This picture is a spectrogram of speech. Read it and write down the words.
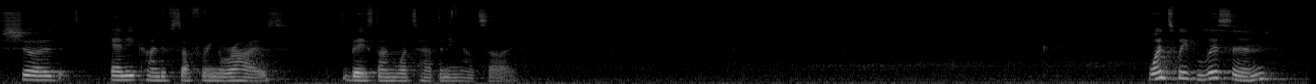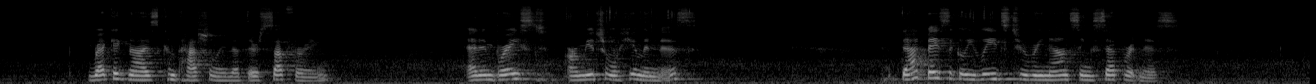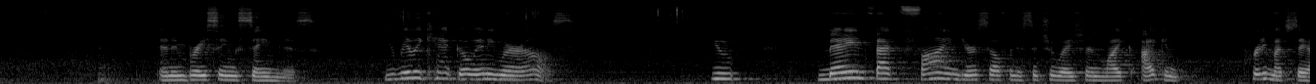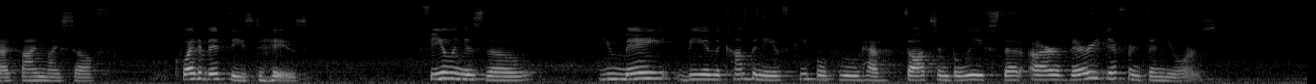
should any kind of suffering arise based on what's happening outside. Once we've listened, recognized compassionately that they're suffering, and embraced our mutual humanness, that basically leads to renouncing separateness and embracing sameness. You really can't go anywhere else. You may, in fact, find yourself in a situation like I can pretty much say I find myself quite a bit these days, feeling as though you may be in the company of people who have thoughts and beliefs that are very different than yours,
